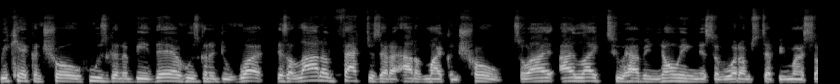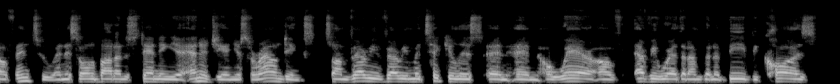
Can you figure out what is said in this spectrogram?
We can't control who's going to be there, who's going to do what. There's a lot of factors that are out of my control. So I I like to have a knowingness of what I'm stepping myself into, and it's all about understanding your energy and your surroundings. So I'm very very meticulous and and aware of everywhere that I'm going to be because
